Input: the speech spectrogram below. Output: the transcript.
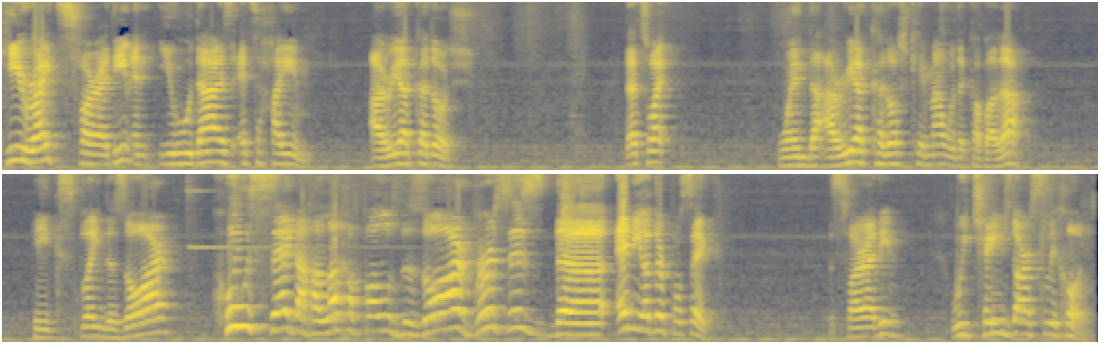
He writes Sfaradim and Yehuda is Etz Chaim, Ari Hakadosh. That's why when the Ari Hakadosh came out with the Kabbalah, he explained the Zohar. Who said the halacha follows the Zohar versus the any other posek? The Sfaradim. We changed our slichot.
